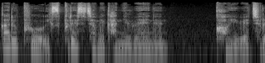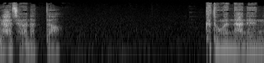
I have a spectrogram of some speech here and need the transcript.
까르푸 익스프레스점에 간 일 외에는 거의 외출을 하지 않았다. 그동안 나는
